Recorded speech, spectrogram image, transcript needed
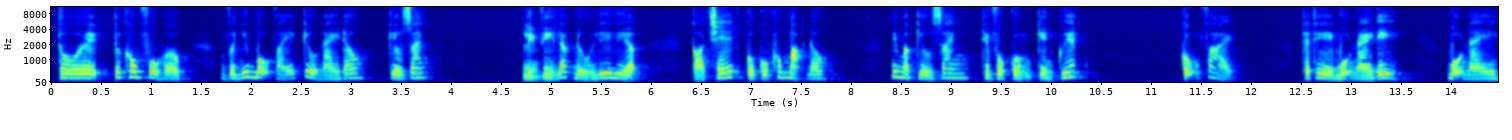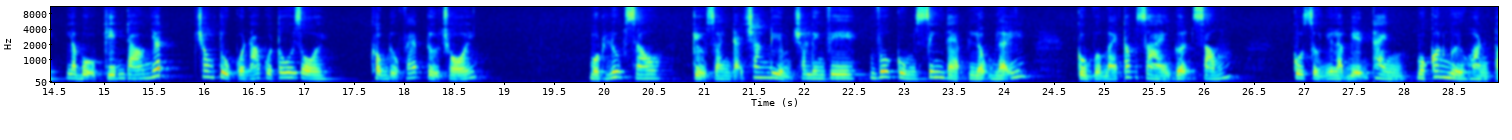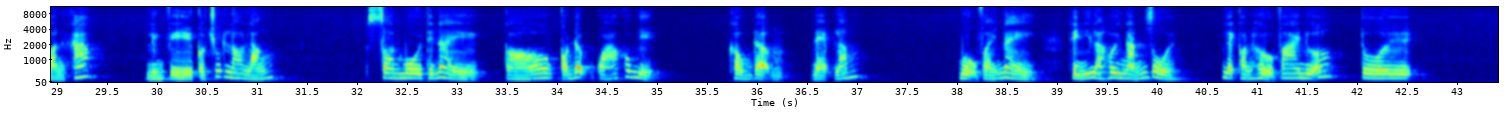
Thôi, tôi không phù hợp Với những bộ váy kiểu này đâu, Kiều Doanh. Linh Vi lắc đầu lia lịa, Có chết cô cũng không mặc đâu. Nhưng mà Kiều Doanh thì vô cùng kiên quyết. Cũng phải. Thế thì bộ này đi. Bộ này là bộ kín đáo nhất Trong tủ quần áo của tôi rồi. Không được phép từ chối. Một lúc sau Kiều Doanh đã trang điểm cho Linh Vi Vô cùng xinh đẹp lộng lẫy Cùng với mái tóc dài gợn sóng. Cô dường như là biến thành một con người hoàn toàn khác. Linh Vi có chút lo lắng. Son môi thế này có có đậm quá không nhỉ? Không đậm, đẹp lắm. Bộ váy này hình như là hơi ngắn rồi, lại còn hở vai nữa. Tôi...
